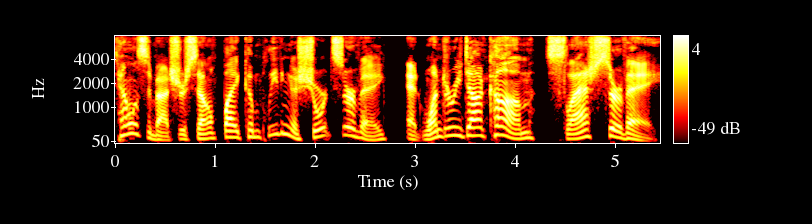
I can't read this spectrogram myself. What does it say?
tell us about yourself by completing a short survey at wondery.com/slash survey.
